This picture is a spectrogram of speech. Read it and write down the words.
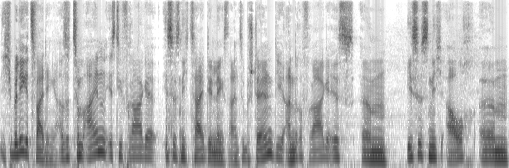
ich überlege zwei Dinge. Also zum einen ist die Frage, ist es nicht Zeit, den längst einzubestellen? Die andere Frage ist, ähm, ist es nicht auch, ähm,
